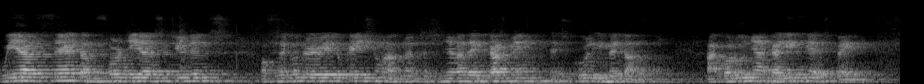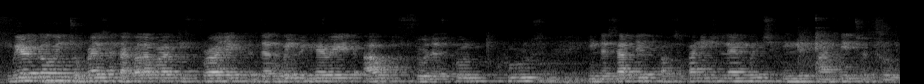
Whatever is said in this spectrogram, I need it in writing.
We are third and fourth year students of secondary education at Nuestra Señora del Carmen School in Betanzos, A Coruña, Galicia, Spain. We are going to present a collaborative project that will be carried out through the school course in the subject of Spanish language, English and literature.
